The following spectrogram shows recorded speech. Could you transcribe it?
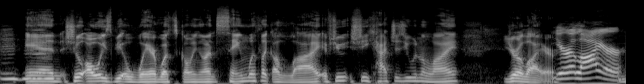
Mm-hmm. And she'll always be aware of what's going on. Same with like a lie. If she she catches you in a lie, you're a liar. You're a liar.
